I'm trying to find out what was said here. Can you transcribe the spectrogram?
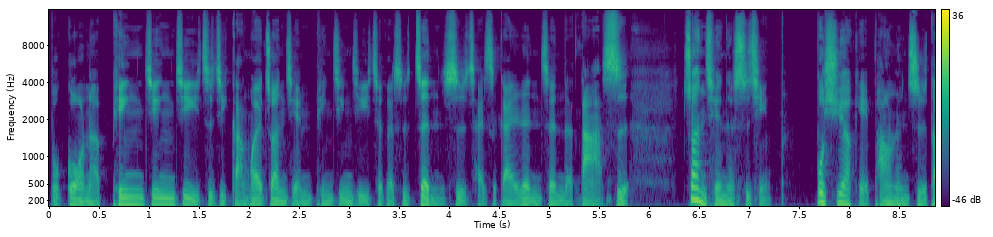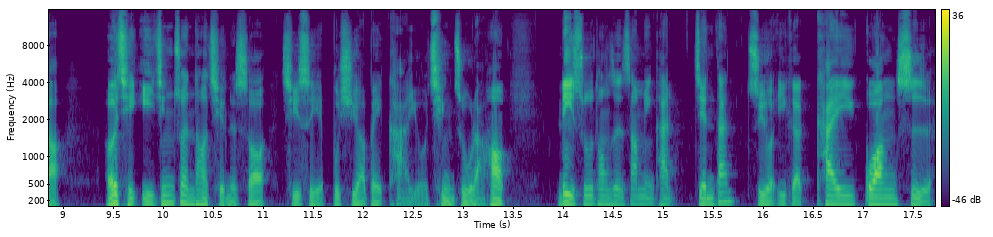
不过呢，拼经济，自己赶快赚钱。拼经济，这个是正事，才是该认真的大事。赚钱的事情不需要给旁人知道，而且已经赚到钱的时候，其实也不需要被卡油庆祝了哈。隶书通身上面看，简单，只有一个开光是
